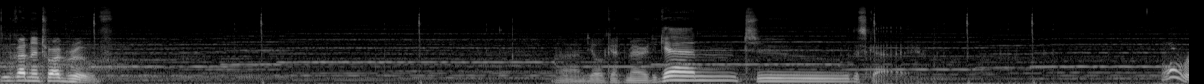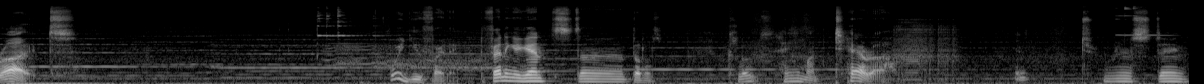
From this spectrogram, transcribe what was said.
We've gotten into our groove. You'll get married again to this guy. Alright. Who are you fighting? Defending against uh, Donald. Close. Hey, Montera. Interesting.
